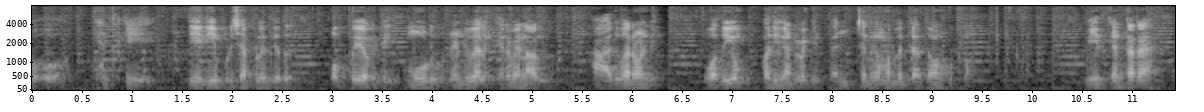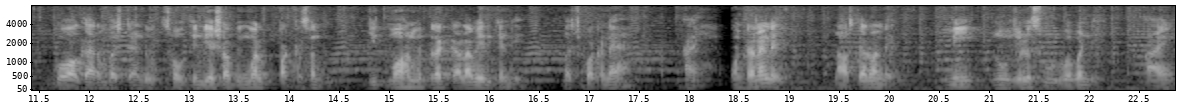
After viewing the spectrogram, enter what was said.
ఓహో ఇంతకీ తేదీ ఎప్పుడు చెప్పలేదు కదా? ముప్పై ఒకటి మూడు రెండు వేల ఇరవై నాలుగు. ఆదివారం అండి. ఉదయం పది గంటలకి టెన్షన్గా మొదలెట్టేద్దాం అనుకుంటున్నాం. వేదిక అంటారా? Gokaram bus stand South India shopping mall పక్క సంతు జిత్మోహన్ మిత్ర కళా వేదిక అండి. మర్చిపోకండి. ఆయ్ ఉంటానండి. నమస్కారం అండి. మీ నూజుల సూర్యబాబు అండి. ఆయ్.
